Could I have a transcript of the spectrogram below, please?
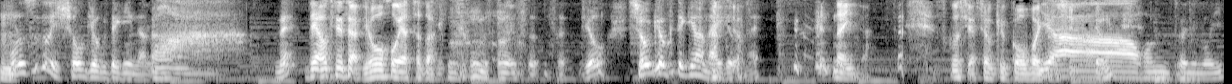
うん。ものすごい消極的になるか、あね。ーで、青木先生は両方やっちゃったわけ。でそうそうそう。そう両消極的はないけどね。す。ないんだ。少しは消極を覚えいやてほしいー本当にもういっ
